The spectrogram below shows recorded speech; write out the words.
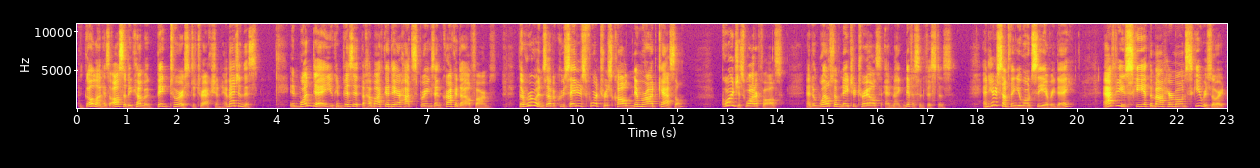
The Golan has also become a big tourist attraction. Imagine this. In one day, you can visit the Hamat Gader hot springs and crocodile farms, the ruins of a crusader's fortress called Nimrod Castle, gorgeous waterfalls, and a wealth of nature trails and magnificent vistas. And here's something you won't see every day. After you ski at the Mount Hermon ski resort,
